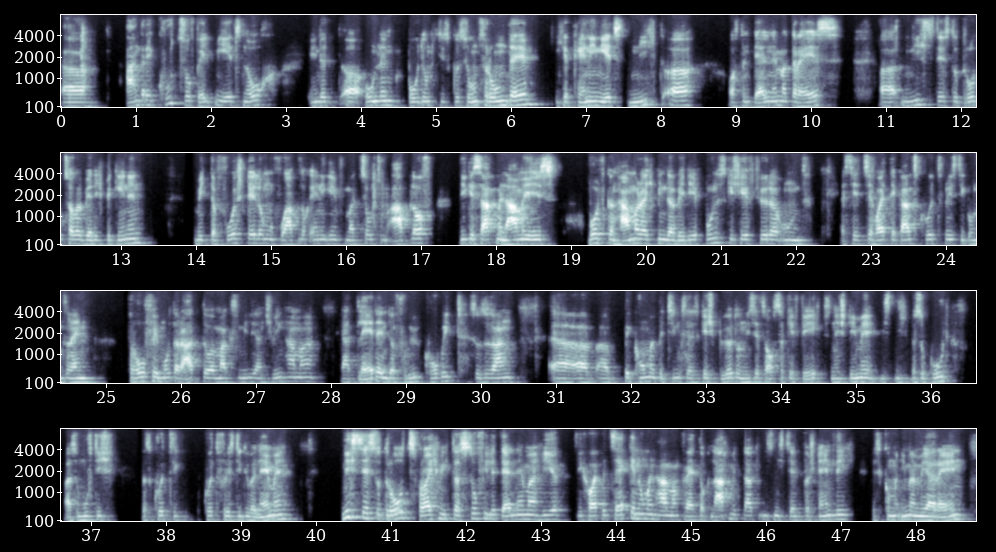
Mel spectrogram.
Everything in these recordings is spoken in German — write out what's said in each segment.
Äh, André Kutzo fällt mir jetzt noch in der äh, Online-Podiumsdiskussionsrunde. Ich erkenne ihn jetzt nicht äh, aus dem Teilnehmerkreis. Äh, nichtsdestotrotz aber werde ich beginnen mit der Vorstellung und vorab noch einige Informationen zum Ablauf. Wie gesagt, mein Name ist Wolfgang Hammerer, ich bin der WDF-Bundesgeschäftsführer und ersetze heute ganz kurzfristig unseren Profi-Moderator Maximilian Schwinghammer. Er hat leider in der Früh Covid sozusagen äh, äh, bekommen bzw. gespürt und ist jetzt außer Gefecht. Seine Stimme ist nicht mehr so gut, also musste ich das kurz, kurzfristig übernehmen. Nichtsdestotrotz freue ich mich, dass so viele Teilnehmer hier sich heute Zeit genommen haben am Freitagnachmittag. Ist nicht selbstverständlich. Es kommen immer mehr rein.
